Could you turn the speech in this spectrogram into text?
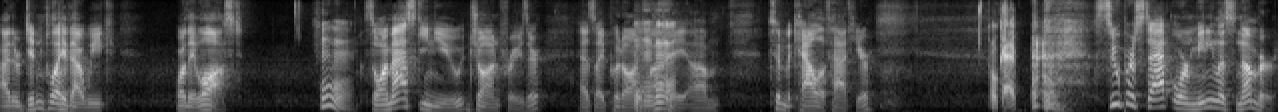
either didn't play that week or they lost. Hmm. So I'm asking you, John Fraser, as I put on my um, Tim Micallef hat here, Okay. super stat or meaningless number,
